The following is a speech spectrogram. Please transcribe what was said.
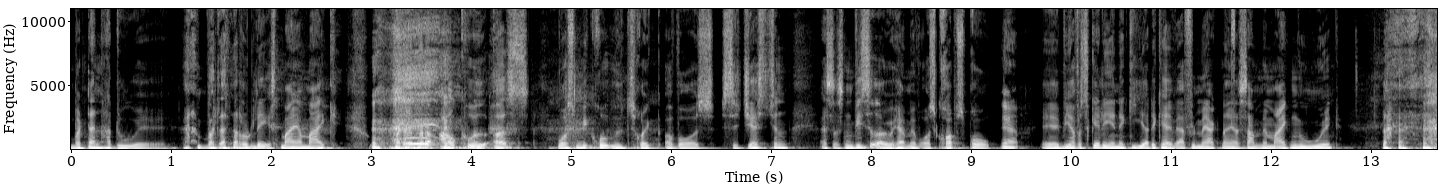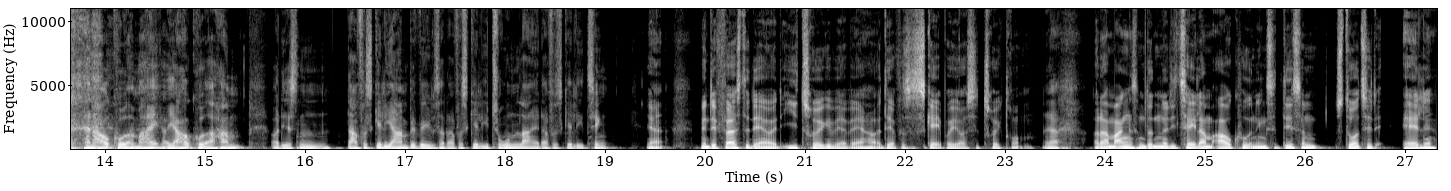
hvordan har du, øh, hvordan har du læst mig og Mike? Hvordan har du afkodet os, vores mikroudtryk og vores suggestion? Altså sådan, vi sidder jo her med vores kropssprog. Ja. Øh, vi har forskellige energier, det kan jeg i hvert fald mærke, når jeg er sammen med Mike en uge, ikke? Han afkoder mig, og jeg afkoder ham. Og det er sådan, der er forskellige armbevægelser, der er forskellige toneleje, der er forskellige ting. Ja, men det første det er jo, at I er trygge ved at være her, og derfor så skaber I også et trygt rum. Ja. Og der er mange, som når de taler om afkodning, så det som stort set alle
